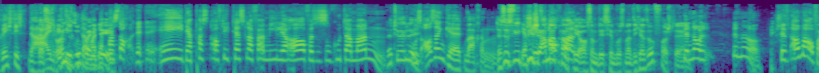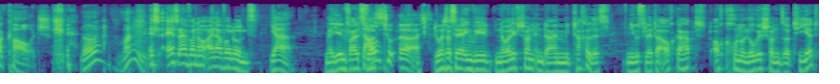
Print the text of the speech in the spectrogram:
Richtig, nein, richtig guter Mann. Der passt doch, ey, der passt auf die Tesla-Familie auf. Es ist ein guter Mann. Natürlich. Muss auch sein Geld machen. Das ist wie Pyjama Party auch, auch so ein bisschen, muss man sich ja so vorstellen. Genau, Genau. Schläft auch mal auf der Couch. ne? Mann. Es, er ist einfach noch einer von uns. Ja. Ja, jedenfalls. Down hast, to earth. Du hast das ja irgendwie neulich schon in deinem Mitacheles Newsletter auch gehabt, auch chronologisch schon sortiert.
